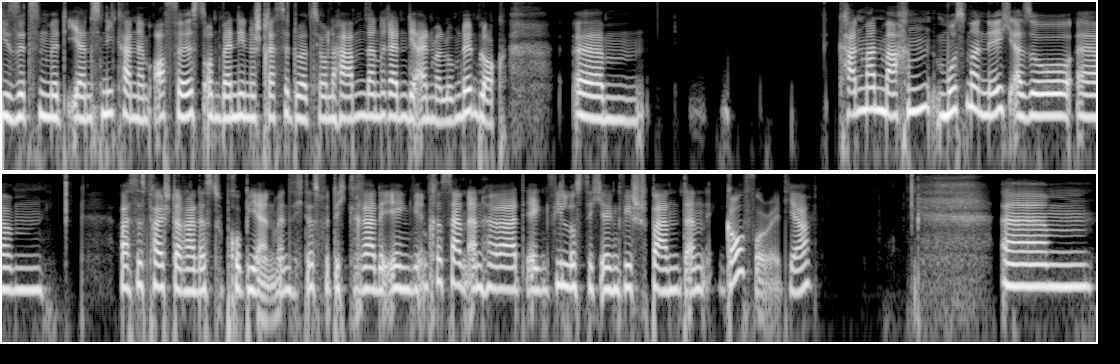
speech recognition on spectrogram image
die sitzen mit ihren Sneakern im Office und wenn die eine Stresssituation haben, dann rennen die einmal um den Block. Ähm, kann man machen, muss man nicht. Also, ähm, was ist falsch daran, das zu probieren? Wenn sich das für dich gerade irgendwie interessant anhört, irgendwie lustig, irgendwie spannend, dann go for it, ja? Ähm,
